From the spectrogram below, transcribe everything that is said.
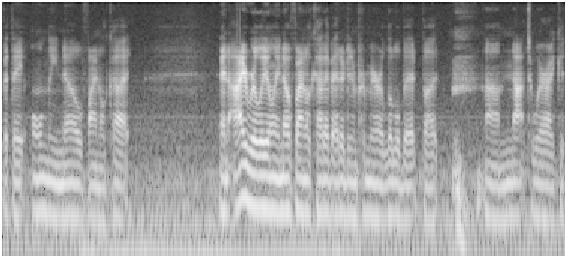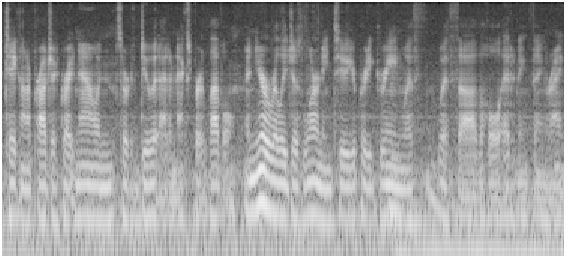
but they only know Final Cut and I really only know Final Cut. I've edited in Premiere a little bit, but um, not to where I could take on a project right now and sort of do it at an expert level. And you're really just learning too. You're pretty green with with uh, the whole editing thing, right?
